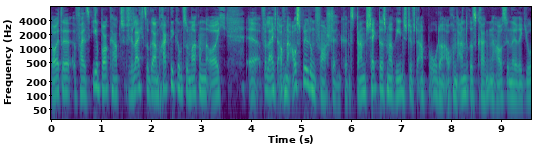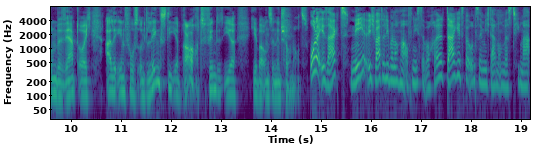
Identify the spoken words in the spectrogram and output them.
Leute, falls ihr Bock habt, vielleicht sogar ein Praktikum zu machen, euch äh, vielleicht auch eine Ausbildung vorstellen könnt, dann checkt das Marienstift ab oder auch ein anderes Krankenhaus in der Region. Bewerbt euch. Alle Infos und Links, die ihr braucht, findet ihr hier bei uns in den Show Notes. Oder ihr sagt, nee, ich warte lieber nochmal auf nächste Woche. Da geht's bei uns nämlich dann um das Thema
